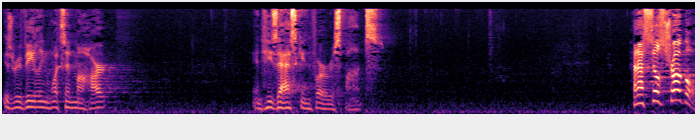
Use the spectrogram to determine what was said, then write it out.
is revealing what's in my heart. And he's asking for a response. And I still struggle.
